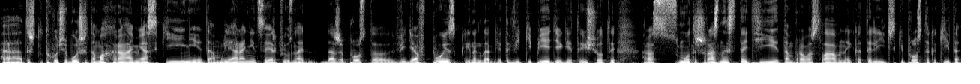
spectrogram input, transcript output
э, ты что-то хочешь больше там о храме, о скине, там, или о ранней церкви узнать, даже просто введя в поиск, иногда где-то в Википедии, где-то еще ты раз смотришь разные статьи, там, православные, католические, просто какие-то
